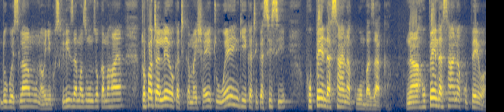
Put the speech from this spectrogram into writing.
ndugu Waislamu na wenye kusikiliza mazungumzo kama haya, twapata leo katika maisha yetu wengi katika sisi hupenda sana kuomba zaka na hupenda sana kupewa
